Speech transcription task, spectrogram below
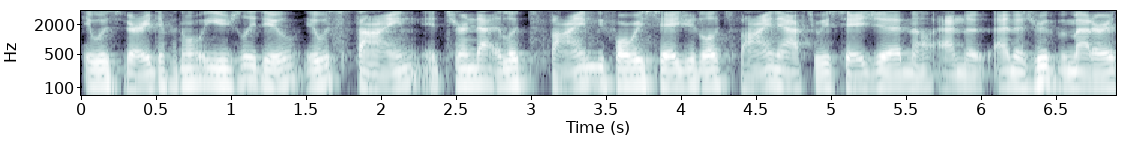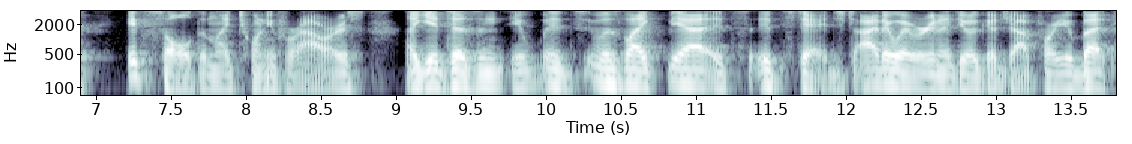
it was very different than what we usually do it was fine it turned out it looked fine before we staged it it looked fine after we staged it and, and the and the truth of the matter is it sold in like 24 hours. Like it doesn't, it, it was like, yeah, it's, it's staged. Either way, we're going to do a good job for you. But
